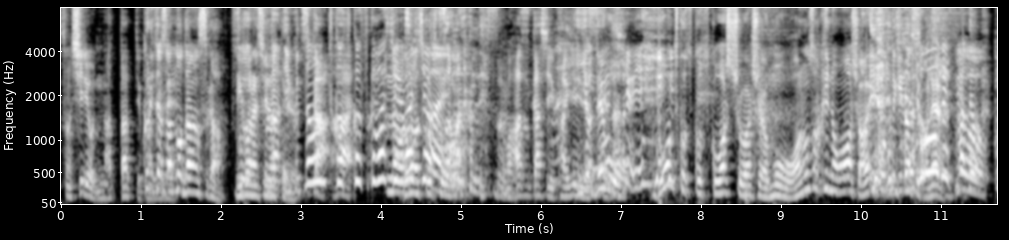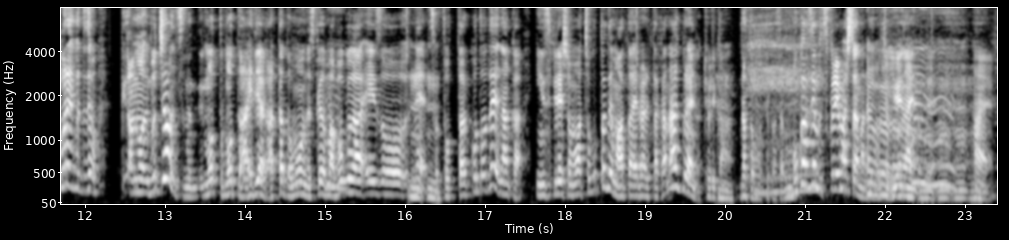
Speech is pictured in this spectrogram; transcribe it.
その資料になったっていう栗田さんのダンスがリファレンスになってるそういくつかそうなんですもう恥ずかしい限りいやでもドンツコツコツコワッシュワッシュはもうあの先のワッシュアイコン的なっていうかねそうですまあでもよこれでもあのもちろんですねもっともっとアイディアがあったと思うんですけど、まあ、僕が映像をね、うんうん。そう撮ったことでなんかインスピレーションはちょこっとでも与えられたかなぐらいの距離感だと思ってください、僕は全部作りましたなんてもちろん言えないので、はい。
